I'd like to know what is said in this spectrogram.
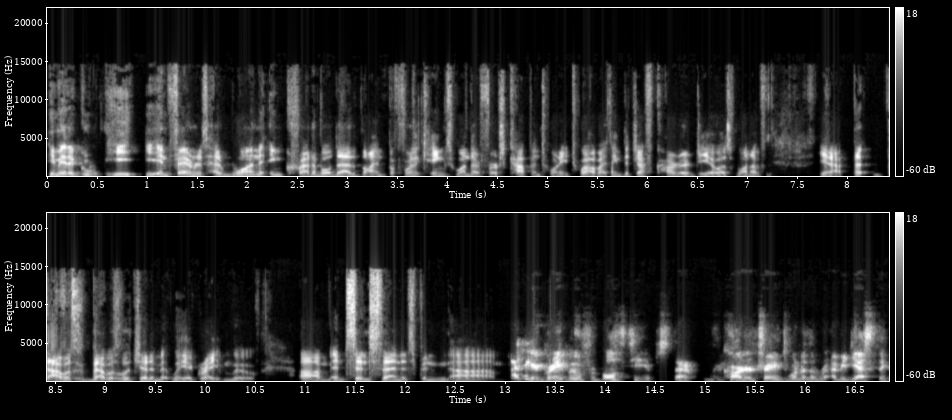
He made a he in fairness had one incredible deadline before the Kings won their first cup in 2012. I think the Jeff Carter deal was one of you know that that was that was legitimately a great move. Um, and since then, it's been. Um, I think a great move for both teams. That the Carter trade's one of the. I mean, yes, the,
